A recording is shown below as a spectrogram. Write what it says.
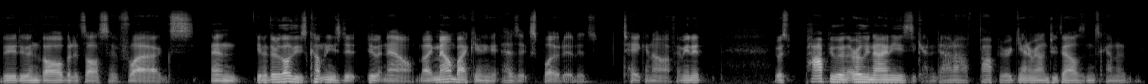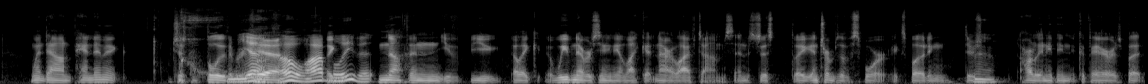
voodoo involved but it's also flags and you know there are all these companies that do it now like mountain biking has exploded it's taken off i mean it it was popular in the early 90s it kind of died off popular again around 2000s kind of went down pandemic just blew the roof Yeah. Yeah. Oh, I Like, believe it. Nothing you've you like we've never seen anything like it in our lifetimes, and it's just like in terms of sport exploding. There's Yeah. hardly anything that compares, but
